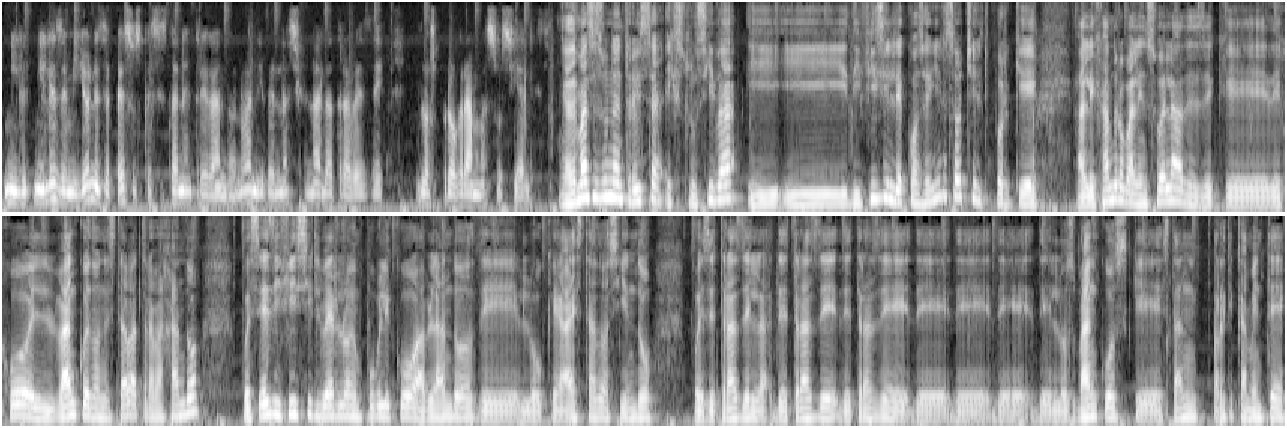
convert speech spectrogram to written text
mil, miles de millones de pesos que se están entregando ¿no? a nivel nacional a través de los programas sociales. Además es una entrevista exclusiva y, y difícil de conseguir, Xochitl, porque Alejandro Valenzuela, desde que dejó el banco donde estaba trabajando, pues es difícil verlo en público hablando de lo que ha estado haciendo pues detrás de la, detrás de detrás de, de, de, de los bancos que están prácticamente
